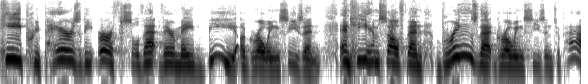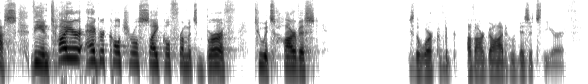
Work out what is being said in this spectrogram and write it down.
He prepares the earth so that there may be a growing season. And He Himself then brings that growing season to pass. The entire agricultural cycle from its birth to its harvest is the work of, the, of our God who visits the earth.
